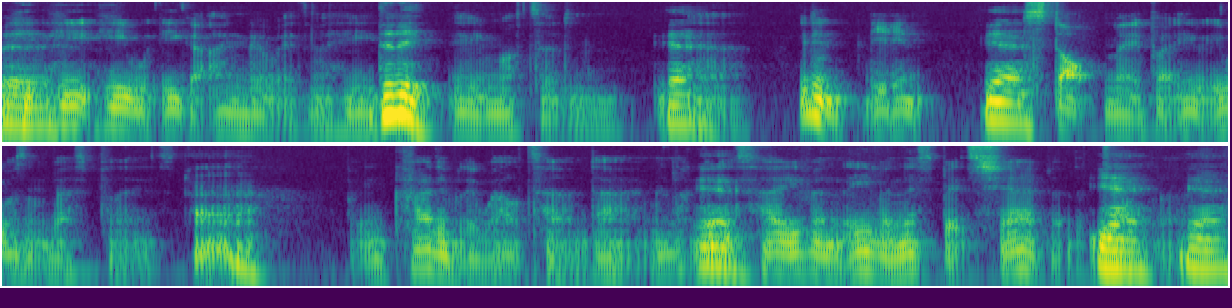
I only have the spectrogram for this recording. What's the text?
He, he he he got angry with me. He Did he? He muttered and Yeah. He didn't he didn't Yeah. stop me, but he, he wasn't best pleased. ah, But incredibly well turned out. I mean, look Yeah. at this. Even even this bit's shaped at the yeah, top. there. yeah.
